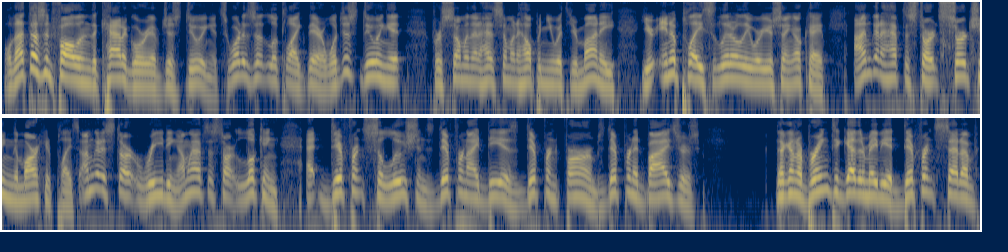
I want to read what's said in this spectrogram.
Well, that doesn't fall in the category of just doing it. So, what does it look like there? Well, just doing it for someone that has someone helping you with your money, you're in a place literally where you're saying, okay, I'm going to have to start searching the marketplace. I'm going to start reading. I'm going to have to start looking at different solutions, different ideas, different firms, different advisors they're going to bring together maybe a different set of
